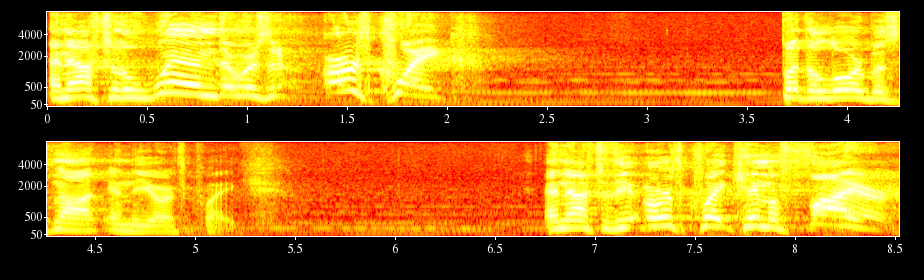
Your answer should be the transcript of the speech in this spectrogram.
And after the wind, there was an earthquake, but the Lord was not in the earthquake. And after the earthquake came a fire,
